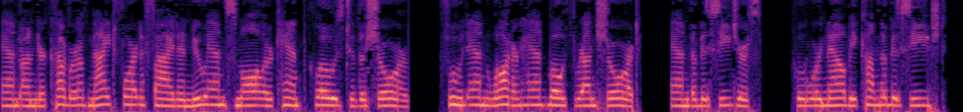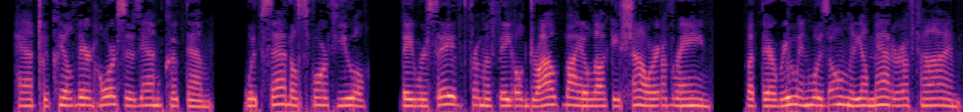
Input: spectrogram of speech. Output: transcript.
and under cover of night fortified a new and smaller camp close to the shore. Food and water had both run short, and the besiegers, who were now become the besieged, had to kill their horses and cook them, with saddles for fuel. They were saved from a fatal drought by a lucky shower of rain, but their ruin was only a matter of time,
